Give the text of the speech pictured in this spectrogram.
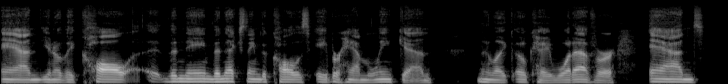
and you know they call uh, the name the next name to call is abraham lincoln and they're like okay whatever and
